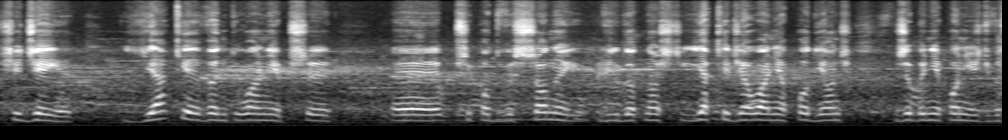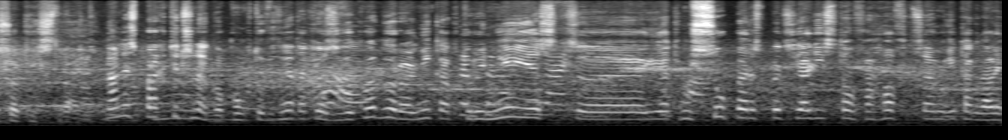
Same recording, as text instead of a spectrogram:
się dzieje, jakie ewentualnie przy, przy podwyższonej wilgotności, jakie działania podjąć, żeby nie ponieść wysokich strat. No ale z praktycznego punktu widzenia takiego zwykłego rolnika, który nie jest e, jakimś super specjalistą, fachowcem i tak dalej,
